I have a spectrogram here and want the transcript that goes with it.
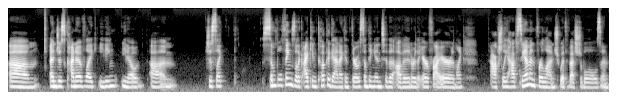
um, and just kind of like eating, you know, um, just like simple things like I can cook again. I can throw something into the oven or the air fryer and like actually have salmon for lunch with vegetables and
